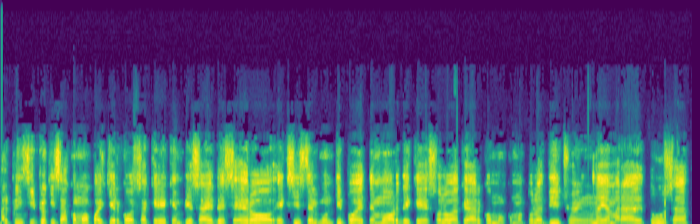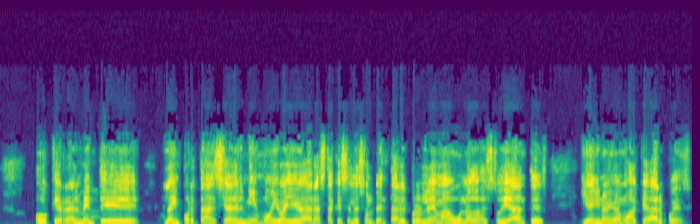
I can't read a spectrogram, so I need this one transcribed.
Al principio, quizás como cualquier cosa que, que, empieza desde cero, existe algún tipo de temor de que solo va a quedar como, como tú lo has dicho, en una llamarada de tusa, o que realmente la importancia del mismo iba a llegar hasta que se le solventara el problema a uno o dos estudiantes y ahí nos íbamos a quedar, pues.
